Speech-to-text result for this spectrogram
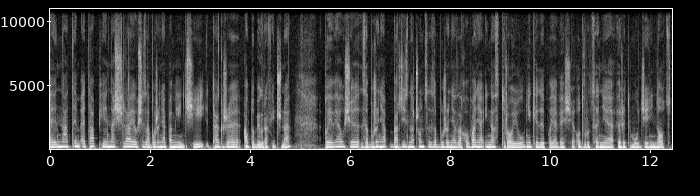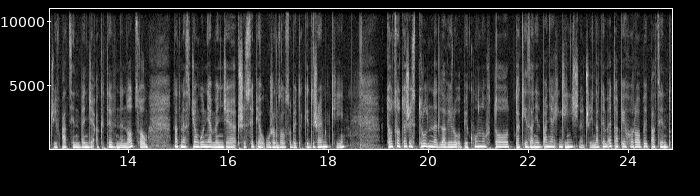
Y, na tym etapie nasilają się zaburzenia pamięci, także autobiograficzne. Pojawiają się zaburzenia, bardziej znaczące zaburzenia zachowania i nastroju. Niekiedy pojawia się odwrócenie rytmu dzień-noc, czyli pacjent będzie aktywny nocą, natomiast w ciągu dnia będzie przysypiał, urządzał sobie takie drzemki. To, co też jest trudne dla wielu opiekunów, to takie zaniedbania higieniczne, czyli na tym etapie choroby pacjent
